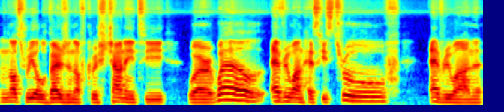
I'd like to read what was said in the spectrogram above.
not real version of Christianity where well everyone has his truth, everyone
